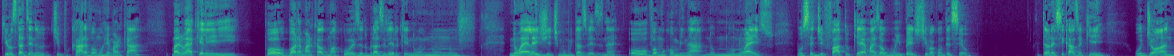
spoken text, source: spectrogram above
Que você está dizendo, tipo, cara, vamos remarcar? Mas não é aquele, pô, bora marcar alguma coisa do brasileiro que não, não, não, não é legítimo muitas vezes, né? Ou vamos combinar, não, não, não é isso. Você de fato quer, mas algum impeditivo aconteceu. Então, nesse caso aqui, o John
